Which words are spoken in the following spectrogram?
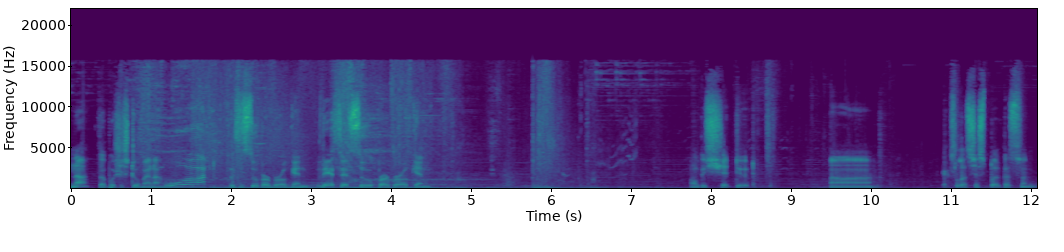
Nah, the bush is 2 mana. What? This is super broken. This is super broken. Holy shit, dude. Uh, okay, so let's just split this one.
